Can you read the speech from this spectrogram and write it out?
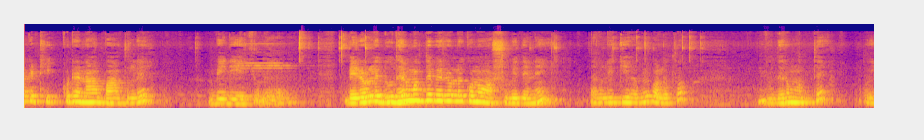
মুখটাকে ঠিক করে না বাঁধলে বেরিয়ে চলে যাবে। বেরোলে দুধের মধ্যে বেরোলে কোনো অসুবিধে নেই। তাহলে কি হবে বলো তো দুধের মধ্যে ওই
